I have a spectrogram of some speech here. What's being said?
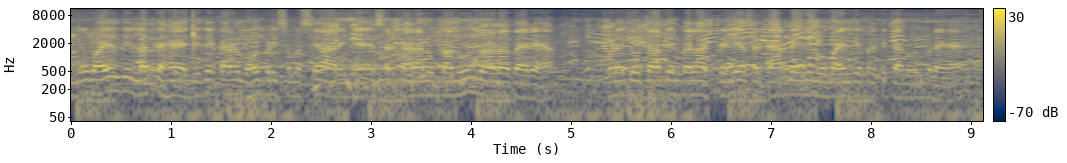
ਮੋਬਾਈਲ ਦੀ ਲੱਤ ਹੈ ਜਿਹਦੇ ਕਾਰਨ ਬਹੁਤ ਬੜੀ ਸਮੱਸਿਆ ਆ ਰਹੀ ਹੈ ਸਰਕਾਰਾਂ ਨੂੰ ਕਾਨੂੰਨ ਬਣਾਉਣਾ ਪੈ ਰਿਹਾ ਥੋੜੇ 2-4 ਦਿਨ ਪਹਿਲਾਂ ਆਸਟ੍ਰੇਲੀਆ ਸਰਕਾਰ ਨੇ ਵੀ ਮੋਬਾਈਲ ਦੇ ਪ੍ਰਤੀ ਕਾਨੂੰਨ ਬਣਾਇਆ ਹੈ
